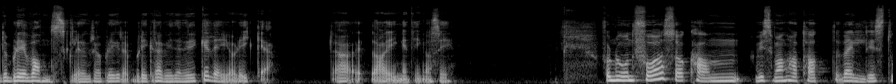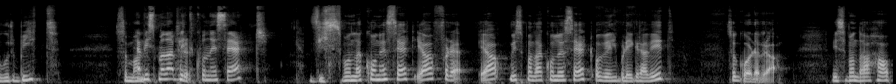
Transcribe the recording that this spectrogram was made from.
det blir vanskeligere å bli, bli, gravid eller ikke. Det gjør det ikke. Det har, det har, ingenting å si. For noen få så kan, hvis man har tatt veldig stor bit man, ja, Hvis man har blitt konisert? Hvis man er konisert, ja, det, ja. Hvis man er konisert og vil bli gravid, så går det bra. Hvis man da har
